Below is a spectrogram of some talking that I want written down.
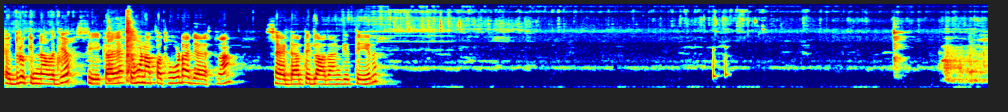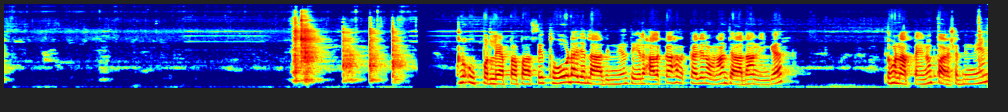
ਇਧਰੋਂ ਕਿੰਨਾ ਵਧੀਆ ਸੇਕ ਆਇਆ ਤੇ ਹੁਣ ਆਪਾਂ ਥੋੜਾ ਜਿਹਾ ਇਸ ਤਰ੍ਹਾਂ ਸਾਈਡਾਂ ਤੇ ਲਾ ਦਾਂਗੇ ਤੇਲ। ਹੁਣ ਉੱਪਰਲੇ ਆਪਾਂ ਪਾਸੇ ਥੋੜ੍ਹਾ ਜਿਹਾ ਲਾ ਦਿੰਦੇ ਹਾਂ, ਤੇਲ ਹਲਕਾ ਹਲਕਾ ਜਿਹਾ ਲਾਉਣਾ, ਜ਼ਿਆਦਾ ਨਹੀਂ ਗਾ। ਹੁਣ ਆਪਾਂ ਇਹਨੂੰ ਪਲਟ ਦਿੰਦੇ ਹਾਂ।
